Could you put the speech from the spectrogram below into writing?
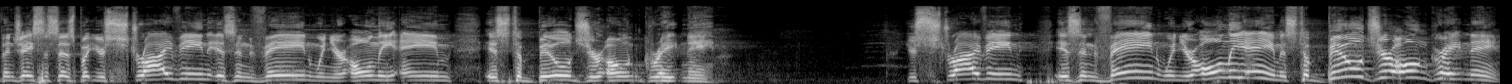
Then Jason says, But your striving is in vain when your only aim is to build your own great name. Your striving is in vain when your only aim is to build your own great name.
